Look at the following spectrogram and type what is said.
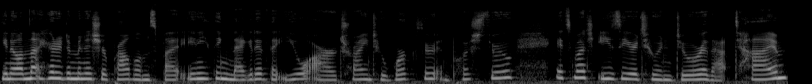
you know, I'm not here to diminish your problems, but anything negative that you are trying to work through and push through, it's much easier to endure that time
